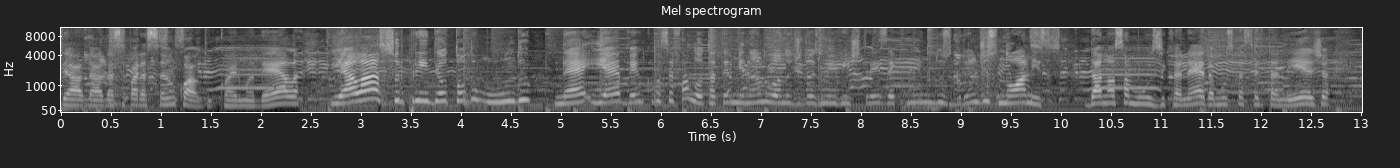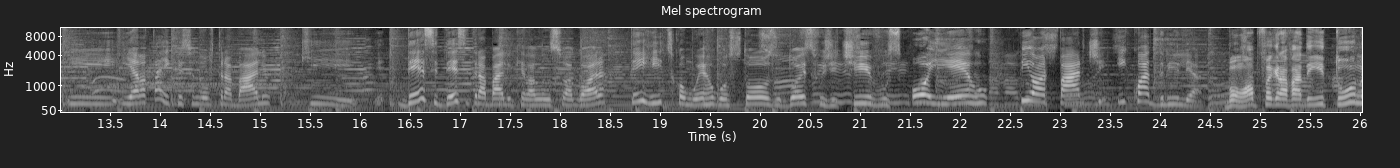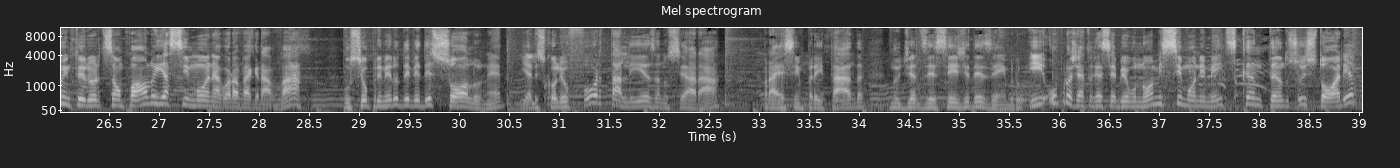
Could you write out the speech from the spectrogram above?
da, da- da separação com a, com a irmã dela. E ela surpreendeu todo mundo, né? E é bem o que você falou, tá terminando o ano de 2023 aí como um dos grandes nomes da nossa música, né? Da música sertaneja. E, e ela tá aí com esse novo trabalho que desse desse trabalho que ela lançou agora tem hits como Erro Gostoso, Dois Fugitivos, Oi Erro, Pior Parte e Quadrilha. Bom, o álbum foi gravado em Itu, no interior de São Paulo, e a Simone agora vai gravar o seu primeiro DVD solo, né? E ela escolheu Fortaleza, no Ceará, para essa empreitada no dia 16 de dezembro. E o projeto recebeu o nome Simone Mendes cantando sua história.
